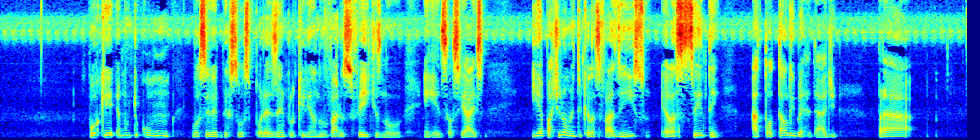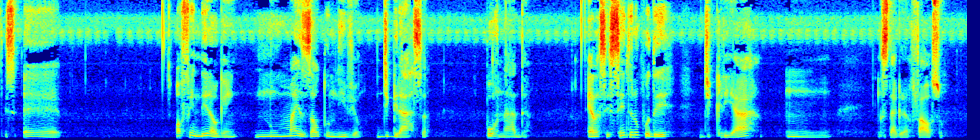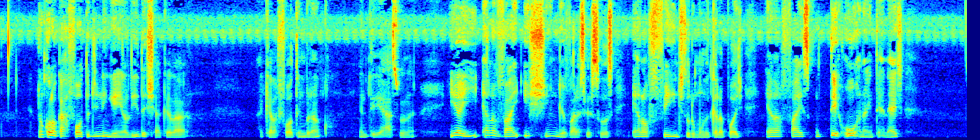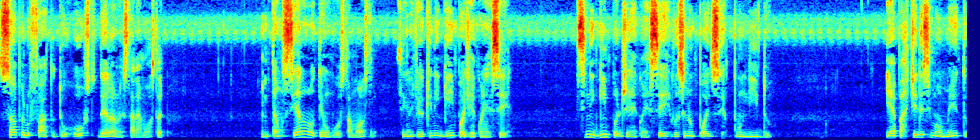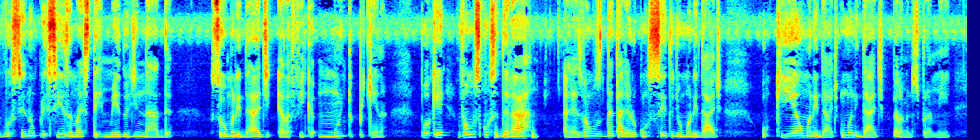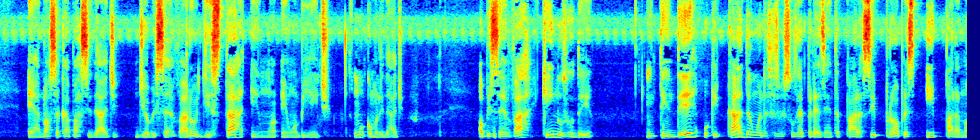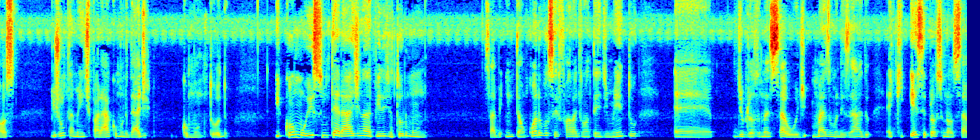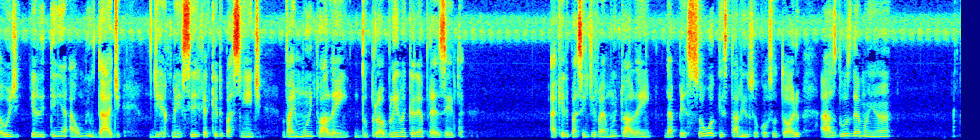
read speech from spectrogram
Porque é muito comum você ver pessoas, por exemplo, criando vários fakes no, em redes sociais, e a partir do momento que elas fazem isso, elas sentem a total liberdade para é, ofender alguém no mais alto nível, de graça por nada. Ela se sente no poder de criar um Instagram falso, não colocar foto de ninguém ali, deixar aquela aquela foto em branco, entre aspas, né? E aí ela vai e xinga várias pessoas. Ela ofende todo mundo que ela pode. Ela faz um terror na internet só pelo fato do rosto dela não estar à mostra. Então, se ela não tem um rosto à mostra, significa que ninguém pode reconhecer. Se ninguém pode te reconhecer, você não pode ser punido. E a partir desse momento, você não precisa mais ter medo de nada. Sua humanidade, ela fica muito pequena. Porque vamos considerar, aliás, vamos detalhar o conceito de humanidade. O que é humanidade? Humanidade, pelo menos para mim, é a nossa capacidade de observar, de estar em, uma, em um ambiente, uma comunidade, observar quem nos rodeia, entender o que cada uma dessas pessoas representa para si próprias e para nós, juntamente para a comunidade como um todo, e como isso interage na vida de todo mundo. Sabe? Então, quando você fala de um atendimento é, de profissional de saúde mais humanizado, é que esse profissional de saúde ele tenha a humildade de reconhecer que aquele paciente vai muito além do problema que ele apresenta aquele paciente vai muito além da pessoa que está ali no seu consultório às duas da manhã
